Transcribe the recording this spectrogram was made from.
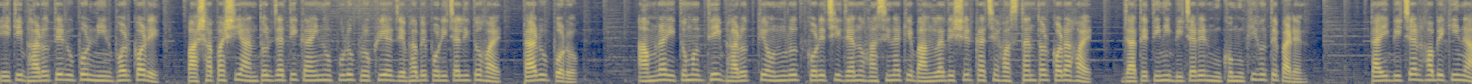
এটি ভারতের উপর নির্ভর করে, পাশাপাশি আন্তর্জাতিক আইন ও পুরো প্রক্রিয়া যেভাবে পরিচালিত হয়, তার উপরও। আমরা ইতোমধ্যেই ভারতকে অনুরোধ করেছি যেন হাসিনাকে বাংলাদেশের কাছে হস্তান্তর করা হয়, যাতে তিনি বিচারের মুখোমুখি হতে পারেন। তাই বিচার হবে কি না,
